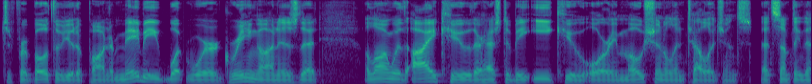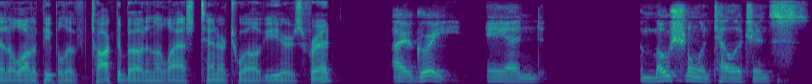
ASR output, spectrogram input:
to, for both of you to ponder. Maybe what we're agreeing on is that along with IQ, there has to be EQ or emotional intelligence. That's something that a lot of people have talked about in the last 10 or 12 years. Fred? I agree. And emotional intelligence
